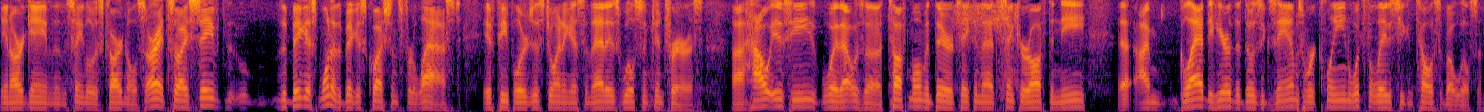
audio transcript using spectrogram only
in our game than the St. Louis Cardinals. All right, so I saved the biggest, one of the biggest questions for last, if people are just joining us, and that is Wilson Contreras. Uh, how is he? Boy, that was a tough moment there, taking that sinker off the knee. Uh, I'm glad to hear that those exams were clean. What's the latest you can tell us about Wilson?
